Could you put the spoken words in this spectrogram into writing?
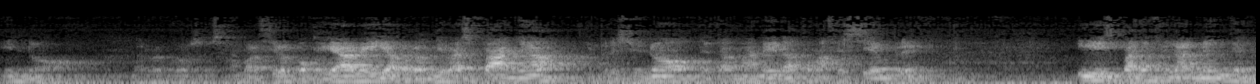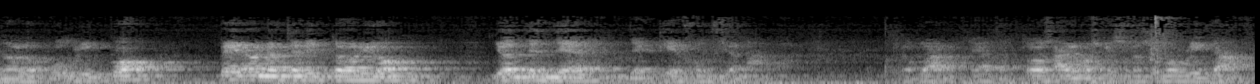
Y no, Marruecos se porque ya veía por dónde iba España y presionó de tal manera, como hace siempre, y España finalmente no lo publicó, pero en el territorio a entender de que funcionaba. Pero claro, todos sabemos que si no se publica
